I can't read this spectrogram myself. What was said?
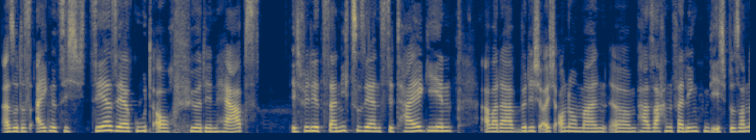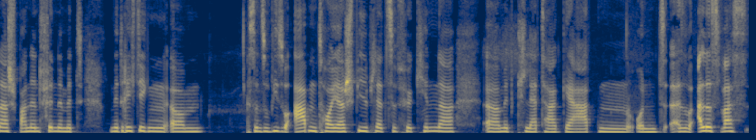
Also das eignet sich sehr, sehr gut auch für den Herbst. Ich will jetzt da nicht zu sehr ins Detail gehen, aber da würde ich euch auch noch mal äh, ein paar Sachen verlinken, die ich besonders spannend finde mit, mit richtigen ähm, es sind sowieso Abenteuerspielplätze für Kinder äh, mit Klettergärten und also alles, was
